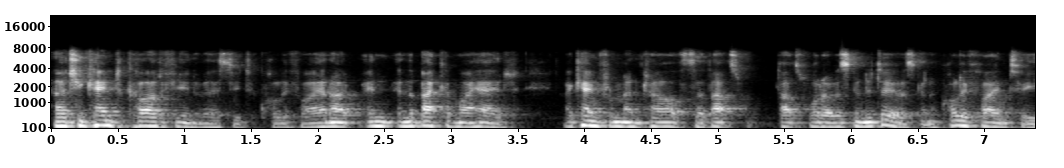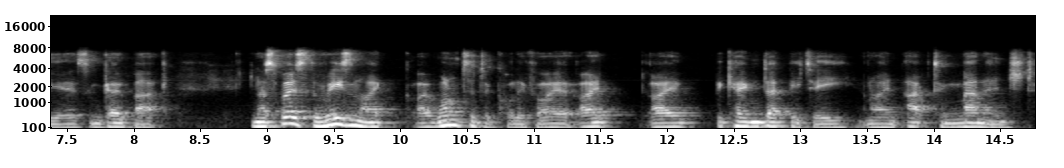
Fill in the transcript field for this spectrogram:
I actually came to Cardiff University to qualify, and I in, in the back of my head I came from mental health, so that's that's what I was going to do. I was going to qualify in two years and go back. And I suppose the reason I, I wanted to qualify, I I became deputy and I acting managed,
